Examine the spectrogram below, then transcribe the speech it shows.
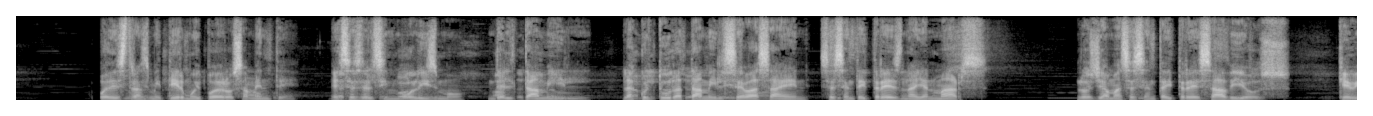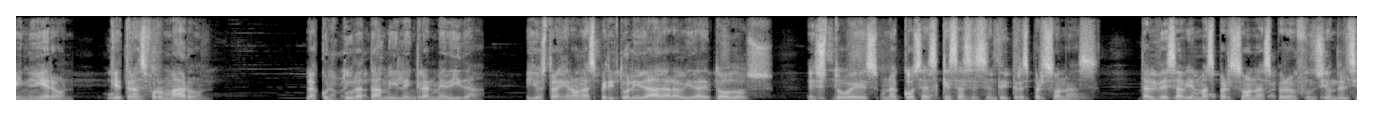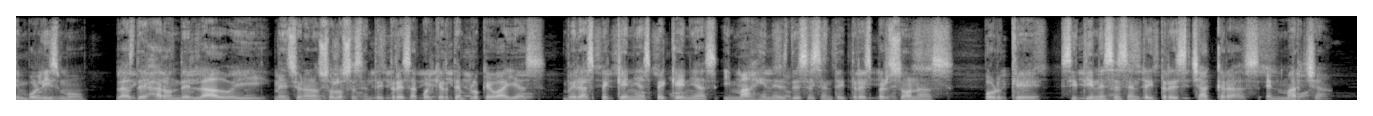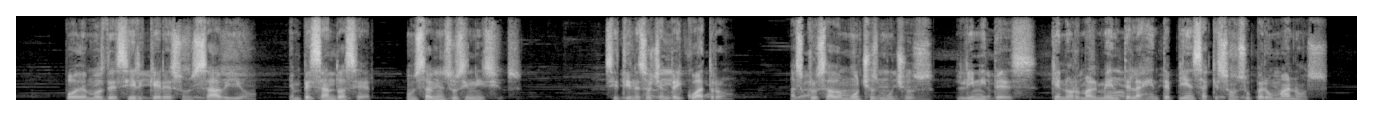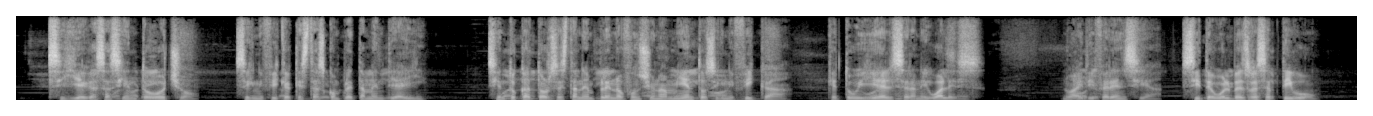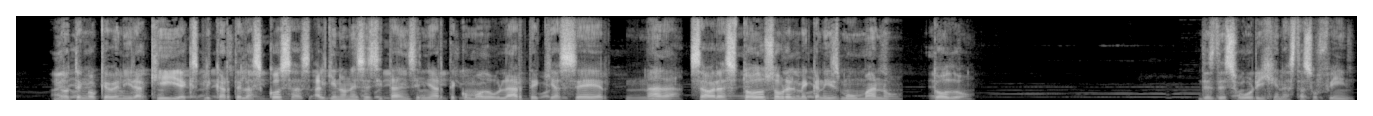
puedes transmitir muy poderosamente. Ese es el simbolismo del Tamil. La cultura Tamil se basa en 63 Nayan Mars. Los llaman 63 sabios que vinieron, que transformaron la cultura Tamil en gran medida. Ellos trajeron la espiritualidad a la vida de todos. Esto es, una cosa es que esas 63 personas, tal vez habían más personas, pero en función del simbolismo, las dejaron de lado y mencionaron solo 63 a cualquier templo que vayas. Verás pequeñas, pequeñas imágenes de 63 personas, porque si tienes 63 chakras en marcha, podemos decir que eres un sabio, empezando a ser un sabio en sus inicios. Si tienes 84, has cruzado muchos, muchos límites que normalmente la gente piensa que son superhumanos. Si llegas a 108, significa que estás completamente ahí. 114 están en pleno funcionamiento, significa que tú y él serán iguales. No hay diferencia. Si te vuelves receptivo, no tengo que venir aquí y explicarte las cosas. Alguien no necesita enseñarte cómo doblarte, qué hacer, nada. Sabrás todo sobre el mecanismo humano, todo, desde su origen hasta su fin.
